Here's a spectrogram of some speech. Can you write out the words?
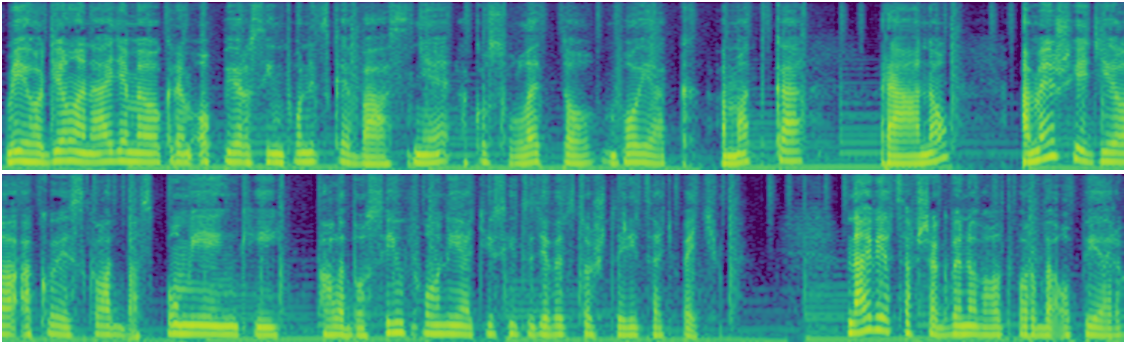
V jeho diele nájdeme okrem opier symfonické básne, ako sú Leto, Vojak a Matka, Ráno a menšie diela, ako je skladba Spomienky alebo Symfónia 1945. Najviac sa však venoval tvorbe opier.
